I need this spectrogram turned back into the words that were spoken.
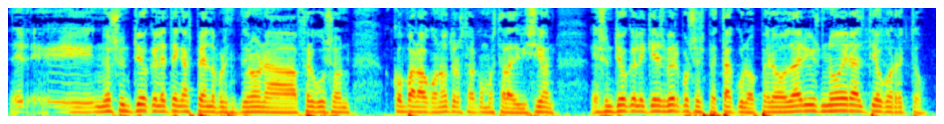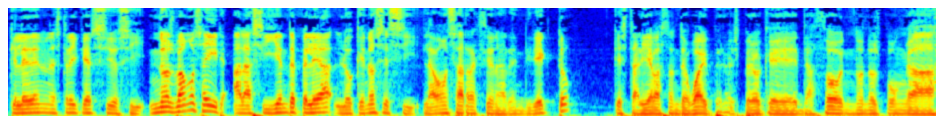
eh, eh, no es un tío que le tengas peleando por el cinturón a Ferguson comparado con otros, tal como está la división. Es un tío que le quieres ver por su espectáculo. Pero Darius no era el tío correcto. Que le den un striker sí o sí. Nos vamos a ir a la siguiente pelea, lo que no sé si la vamos a reaccionar en directo, que estaría bastante guay, pero espero que Dazón no nos ponga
